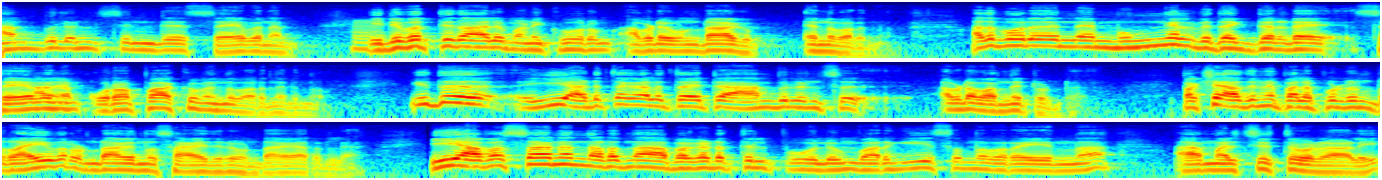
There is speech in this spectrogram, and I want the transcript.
ആംബുലൻസിന്റെ സേവനം. ഇരുപത്തിനാല് മണിക്കൂറും അവിടെ ഉണ്ടാകും എന്ന് പറഞ്ഞു. അതുപോലെ തന്നെ മുങ്ങൽ വിദഗ്ധരുടെ സേവനം ഉറപ്പാക്കുമെന്ന് പറഞ്ഞിരുന്നു. ഇത് ഈ അടുത്ത കാലത്തായിട്ട് ആംബുലൻസ് അവിടെ വന്നിട്ടുണ്ട്. പക്ഷേ അതിന് പലപ്പോഴും ഡ്രൈവർ ഉണ്ടാകുന്ന സാഹചര്യം ഉണ്ടാകാറില്ല. ഈ അവസാനം നടന്ന അപകടത്തിൽ പോലും വർഗീസ് എന്ന് പറയുന്ന മത്സ്യത്തൊഴിലാളി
